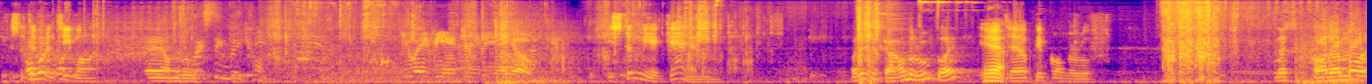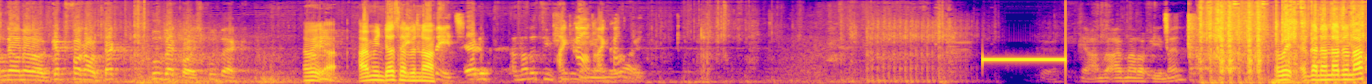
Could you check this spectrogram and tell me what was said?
It's a Oh, different what- team on. Yeah, on the roof. UAV entering the AO. He stunned me again. What is this guy on the roof, boy? Yeah. There are people on the roof. That's oh, there are more. No, no, no. Get the fuck out. Back. Pull back, boys. Pull back. Oh, wait. I- mean, does have a Wait, knock. wait. Another team I can't. I can't. right. Yeah, I'm, I'm out of here, man. Oh, wait. I got another knock.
